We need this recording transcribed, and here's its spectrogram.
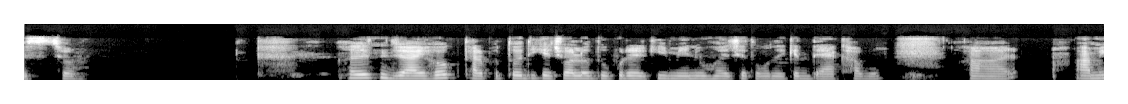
এসছো? যাই হোক, তারপর তো ওদিকে চলো, দুপুরের কি মেনু হয়েছে তোমাদেরকে দেখাবো। আর আমি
